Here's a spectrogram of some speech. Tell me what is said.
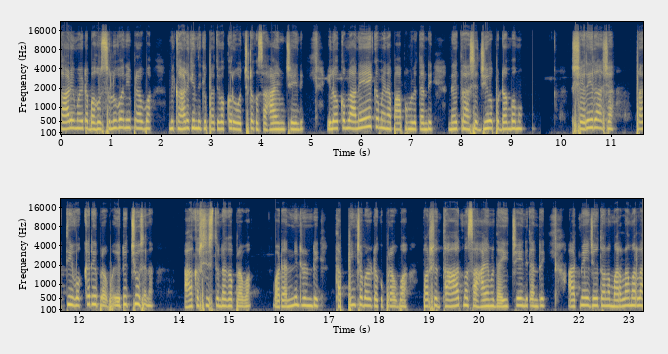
కాడి మొయట బహు సులువని ప్రవ్వ మీ కాడి కిందికి ప్రతి ఒక్కరూ వచ్చుటకు సహాయం చేయండి. ఈ లోకంలో అనేకమైన పాపములు తండ్రి నేత్రాశ జీవపు డంబము శరీరాశ ప్రతి ఒక్కటి ప్రభ ఎటు చూసిన ఆకర్షిస్తుండగా ప్రభ వాటన్నిటి నుండి తప్పించబడుటకు ప్రవ్వ పరిశుద్ధాత్మ సహాయం దయచేయండి తండ్రి. ఆత్మీయ జీవితంలో మరలా మరలా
